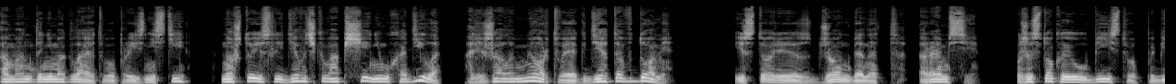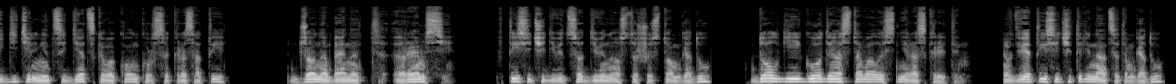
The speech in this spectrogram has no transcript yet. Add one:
Аманда не могла этого произнести, но что если девочка вообще не уходила, а лежала мертвая где-то в доме? История с Джон Беннет Рэмси, жестокое убийство победительницы детского конкурса красоты Джона Беннет Рэмси в 1996 году долгие годы оставалось нераскрытым. В 2013 году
